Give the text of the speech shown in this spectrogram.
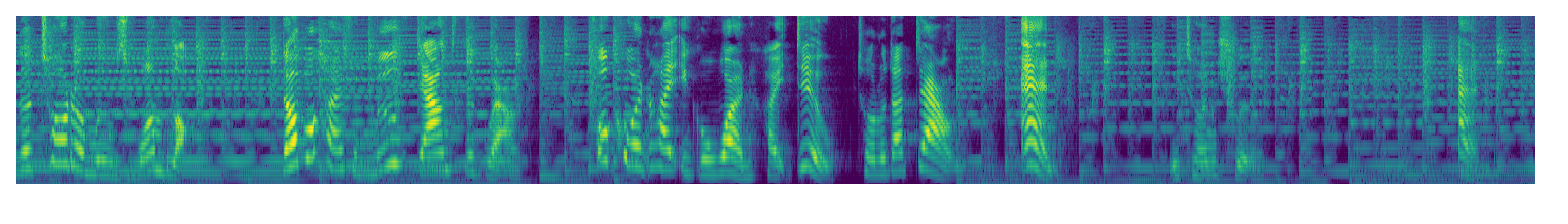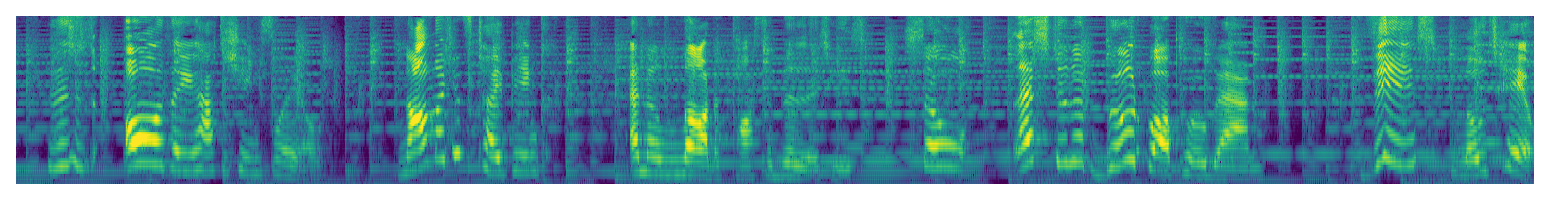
The turtle moves one block. Double hyphen move down to the ground. For current height equal 1, height do, turtle dot down, end. Return true. End. This is all that you have to change for hare. Not much of typing, and a lot of possibilities. So let's do the build wall program. This loads hare.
